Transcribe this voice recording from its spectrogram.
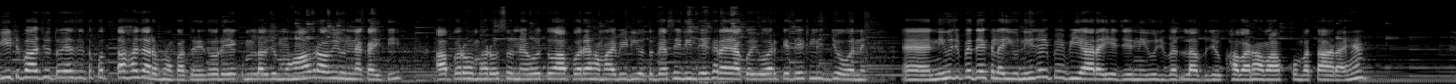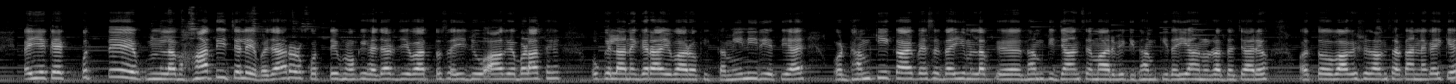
पीठ बाजू तो ऐसे तो कुत्ता हज़ार भौंकत थे, और एक मतलब जो मुहावरा भी उनने कही थी, आप पर भरोसा नहीं हो तो आप पर हमारी वीडियो तो वैसे ही नहीं देख रहे या कोई और के देख लीजिए न्यूज़ पे देख ली न्यूज़ पे भी आ रही है जो, न्यूज़ मतलब जो खबर हम आपको बता रहे हैं। कहिए कि कुत्ते मतलब हाथी चले बाज़ार और कुत्ते भौंकी हज़ार जी बात तो सही जो आगे बढ़ाते हैं। किला ने गिराई वारों की कमी नहीं रहती है और धमकी का पैसे दही मतलब धमकी जान से मारवे की धमकी दही अनुराधाचार्य और तो बागेश्वर धाम सरकार ने कही कि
